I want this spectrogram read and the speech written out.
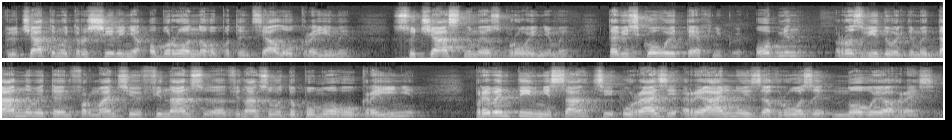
включатимуть розширення оборонного потенціалу України сучасними озброєннями та військовою технікою, обмін розвідувальними даними та інформацією, е, фінансову допомогу Україні, превентивні санкції у разі реальної загрози нової агресії.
